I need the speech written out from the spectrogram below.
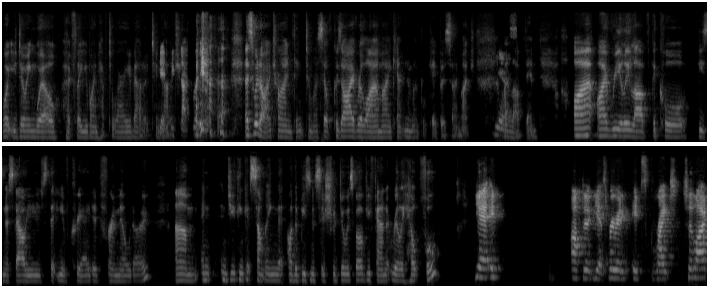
what you're doing well, hopefully you won't have to worry about it too Yeah, much. exactly. That's what I try and think to myself because I rely on my accountant and my bookkeeper so much. I love them. I I really love the core business values that you've created for Emeldo. Um, and and do you think it's something that other businesses should do as well? Have you found it really helpful? Yeah, it. After yes, rereading, it's great to like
